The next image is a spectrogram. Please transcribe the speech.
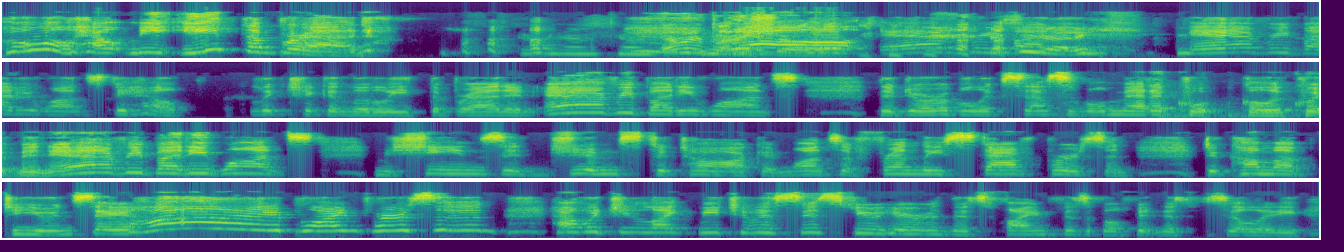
Who will help me eat the bread? everybody well, everybody, everybody wants to help Lick chicken Little eat the bread, and everybody wants the durable, accessible medical equipment. Everybody wants machines and gyms to talk and wants a friendly staff person to come up to you and say, Hi, blind person. How would you like me to assist you here in this fine physical fitness facility?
